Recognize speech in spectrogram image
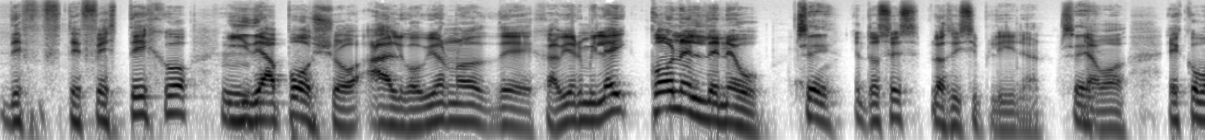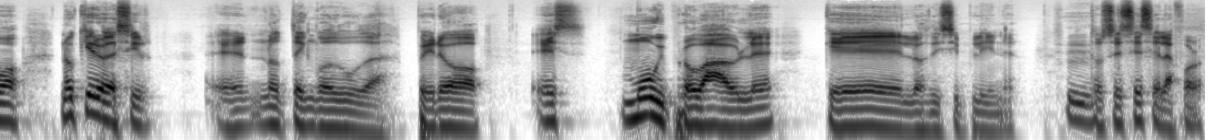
de, de festejo Mm. y de apoyo al gobierno de Javier Milei con el DNU sí, entonces los disciplinan. Sí. Digamos, es como, no quiero decir, eh, no tengo dudas, pero es muy probable que los disciplinen. Mm. Entonces esa es la forma.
